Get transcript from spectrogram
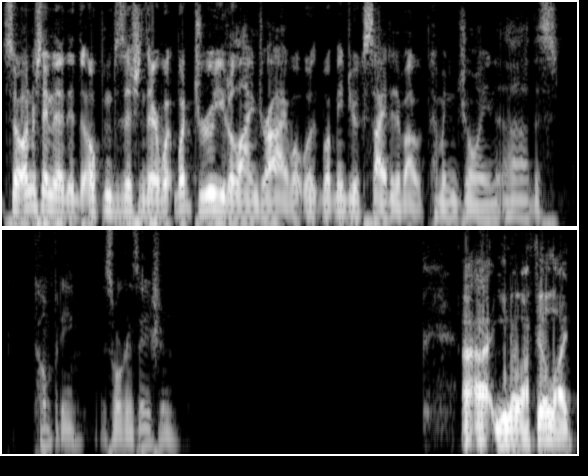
so understanding the, the, open positions there, what, what drew you to Line Drive? What, what made you excited about coming to join uh, this company, this organization? Uh, you know, I feel like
